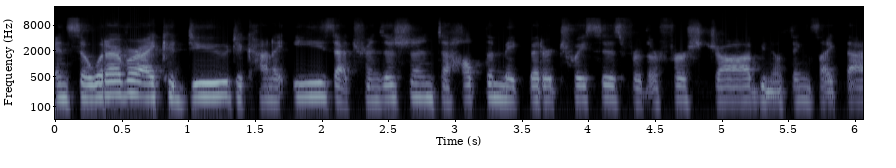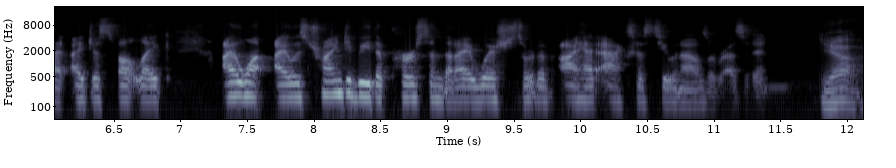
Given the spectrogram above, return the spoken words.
And so whatever I could do to kind of ease that transition to help them make better choices for their first job, you know, things like that. I just felt like I want I was trying to be the person that I wish sort of I had access to when I was a resident. Yeah.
